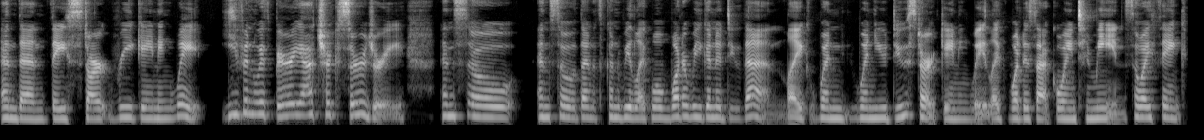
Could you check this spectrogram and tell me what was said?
And then they start regaining weight, even with bariatric surgery. And so and so then it's going to be like well what are we going to do then like when when you do start gaining weight like what is that going to mean so i think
